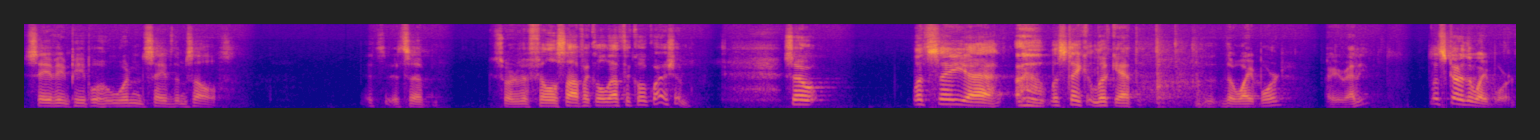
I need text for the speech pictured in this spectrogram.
saving people who wouldn't save themselves? It's, it's a sort of a philosophical, ethical question. So let's say, uh, let's take a look at the whiteboard. Are you ready? Let's go to the whiteboard.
